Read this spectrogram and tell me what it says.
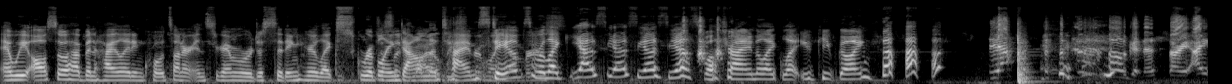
And we also have been highlighting quotes on our Instagram and we're just sitting here like scribbling like, down the wildly scribbling timestamps. We're like, yes, yes, yes, yes, while trying to like let you keep going. yeah. oh goodness, sorry. I,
